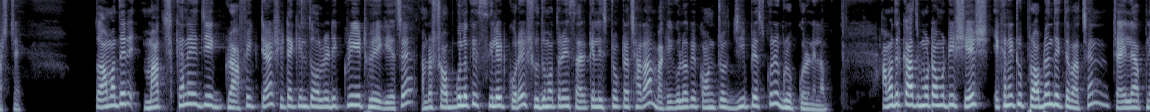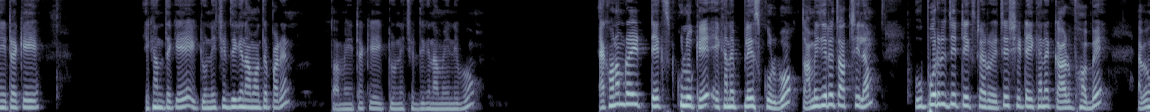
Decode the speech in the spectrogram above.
আসছে। তো আমাদের মাঝখানে যে গ্রাফিকটা, সেটা কিন্তু অলরেডি ক্রিয়েট হয়ে গিয়েছে। আমরা সবগুলোকে সিলেক্ট করে শুধুমাত্র এই সার্কেল স্ট্রোকটা ছাড়া বাকিগুলোকে কন্ট্রোল জি প্রেস করে গ্রুপ করে নিলাম। আমাদের কাজ মোটামুটি শেষ। এখানে একটু প্রবলেম দেখতে পাচ্ছেন। চাইলে আপনি এটাকে এখান থেকে একটু নিচের দিকে নামাতে পারেন। তো আমি এটাকে একটু নিচের দিকে নামিয়ে নিব। এখন আমরা এই টেক্সটগুলোকে এখানে প্লেস করব। তো আমি যেটা চাচ্ছিলাম, উপরের যে টেক্সটটা রয়েছে, সেটা এখানে কার্ভ হবে। এবং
